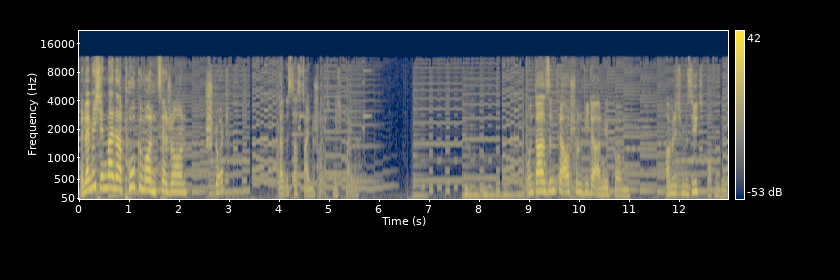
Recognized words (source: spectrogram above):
Wenn er mich in meiner Pokémon-Saison stört, dann ist das seine Schuld, nicht meine. Und da sind wir auch schon wieder angekommen. Haben wir nicht schon besiegt? Hoffentlich.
